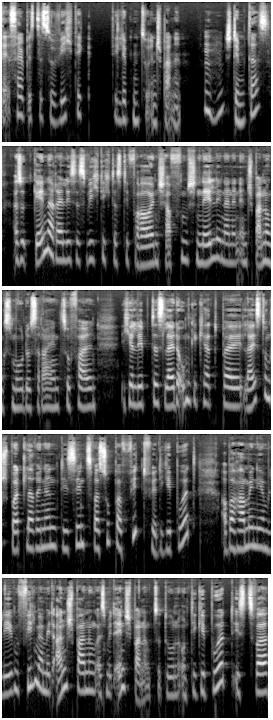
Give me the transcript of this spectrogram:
deshalb ist es so wichtig, die Lippen zu entspannen. Mhm. Stimmt das? Also generell ist es wichtig, dass die Frauen schaffen, schnell in einen Entspannungsmodus reinzufallen. Ich erlebe das leider umgekehrt bei Leistungssportlerinnen, die sind zwar super fit für die Geburt, aber haben in ihrem Leben viel mehr mit Anspannung als mit Entspannung zu tun. Und die Geburt ist zwar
